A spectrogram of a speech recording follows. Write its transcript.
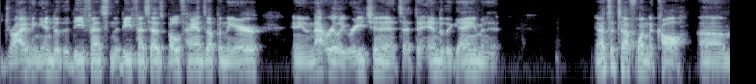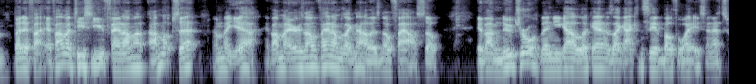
driving into the defense and the defense has both hands up in the air and you're not really reaching and it's at the end of the game and it you know, that's a tough one to call. Um, but if I if I'm a TCU fan, I'm a, I'm upset. I'm like, yeah. If I'm an Arizona fan, I'm like, no, there's no foul. So if I'm neutral, then you got to look at it as like I can see it both ways, and that's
